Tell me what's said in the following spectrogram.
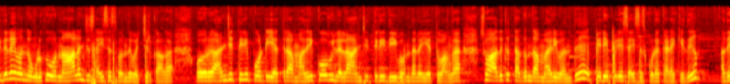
இதிலே வந்து உங்களுக்கு ஒரு நாலஞ்சு சைஸஸ் வந்து வச்சுருக்காங்க. ஒரு அஞ்சு திரி போட்டு ஏற்றுற மாதிரி கோவிலெல்லாம் அஞ்சு திரி தீபம் தானே ஏற்றுவாங்க ஸோ அதுக்கு தகுந்த மாதிரி வந்து பெரிய பெரிய சைஸஸ் கூட கிடைக்கிது. அதே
